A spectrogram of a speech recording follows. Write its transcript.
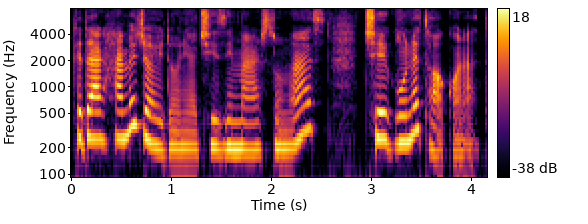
که در همه جای دنیا چیزی مرسوم است چگونه تا کند.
